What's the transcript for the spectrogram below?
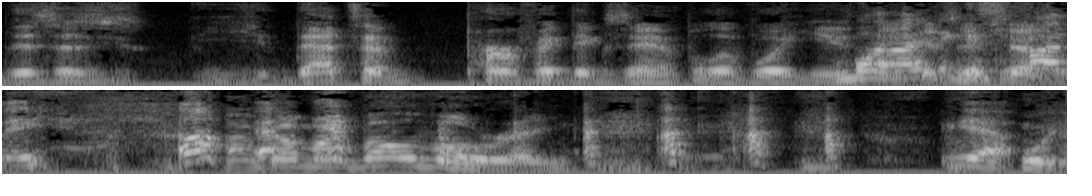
This is that's a perfect example of what you What think I think is is a joke. funny. I've got my Volvo ring, Yeah. which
